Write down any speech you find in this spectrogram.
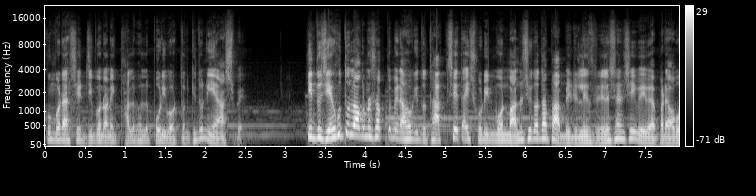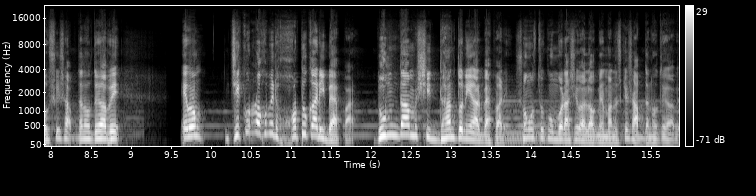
কুম্ভ রাশির জীবন অনেক ভালো ভালো পরিবর্তন কিন্তু নিয়ে আসবে। কিন্তু যেহেতু লগ্ন সপ্তমে রাহু কিন্তু থাকছে, তাই শরীর, মন, মানসিকতা পাবলিক রিলেশন রিলেশনশিপ এই ব্যাপারে অবশ্যই সাবধান হতে হবে। এবং যে কোনো রকমের হটকারী ব্যাপার, দুমদাম সিদ্ধান্ত নেওয়ার ব্যাপারে সমস্ত কুম্ভ রাশি বা লগ্নের মানুষকে সাবধান হতে হবে।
